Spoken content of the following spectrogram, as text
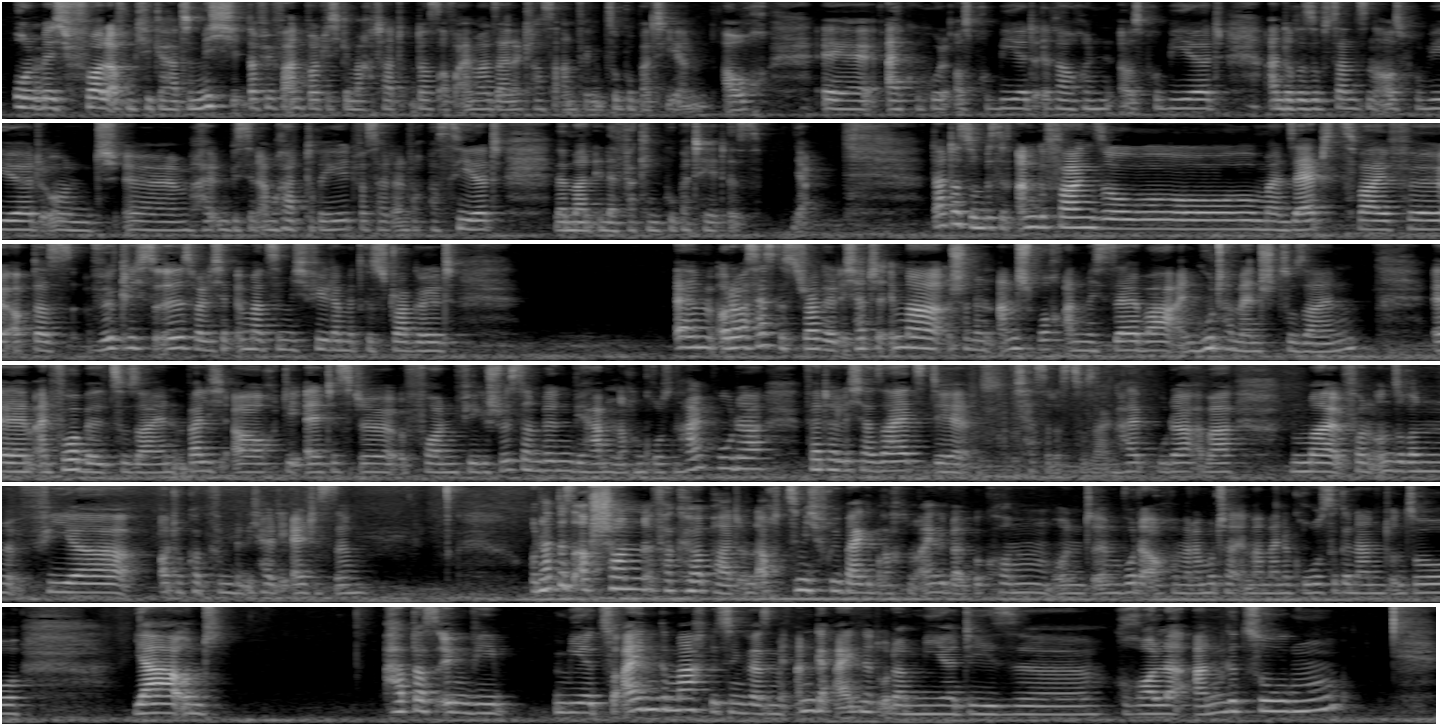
und mich voll auf dem Kicker hatte, mich dafür verantwortlich gemacht hat, dass auf einmal seine Klasse anfängt zu pubertieren. Auch äh, Alkohol ausprobiert, Rauchen ausprobiert, andere Substanzen ausprobiert und ähm, halt ein bisschen am Rad dreht, was halt einfach passiert, wenn man in der fucking Pubertät ist. Ja da hat das so ein bisschen angefangen, so mein Selbstzweifel, ob das wirklich so ist, weil ich habe immer ziemlich viel damit gestruggelt. Ähm, oder was heißt gestruggelt? Ich hatte immer schon den Anspruch an mich selber, ein guter Mensch zu sein, ähm, ein Vorbild zu sein, weil ich auch die älteste von vier Geschwistern bin. Wir haben noch einen großen Halbbruder väterlicherseits, der, ich hasse das zu sagen, Halbbruder, aber nun mal von unseren vier Ottoköpfen bin ich halt die älteste. Und habe das auch schon verkörpert und auch ziemlich früh beigebracht und eingebläut bekommen und ähm, wurde auch von meiner Mutter immer meine Große genannt und so. Ja, und habe das irgendwie mir zu eigen gemacht, beziehungsweise mir angeeignet oder mir diese Rolle angezogen.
